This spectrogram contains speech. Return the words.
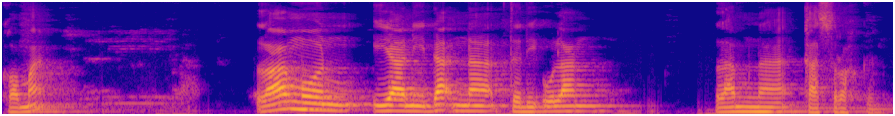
koma lamun ia nidakna teu diulang lamna kasrohkan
